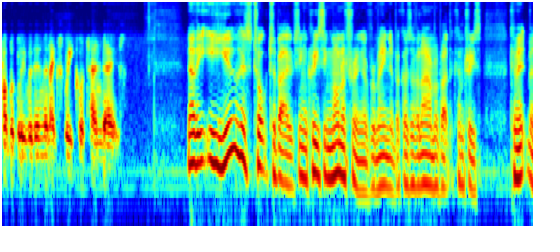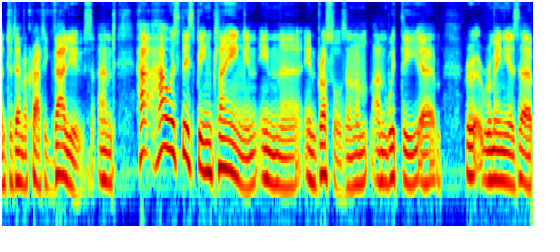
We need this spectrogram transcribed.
probably within the next week or 10 days. Now, the EU has talked about increasing monitoring of Romania because of alarm about the country's commitment to democratic values. And how, how is this being playing in in uh, in Brussels and um, and with the um, R- Romania's uh,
